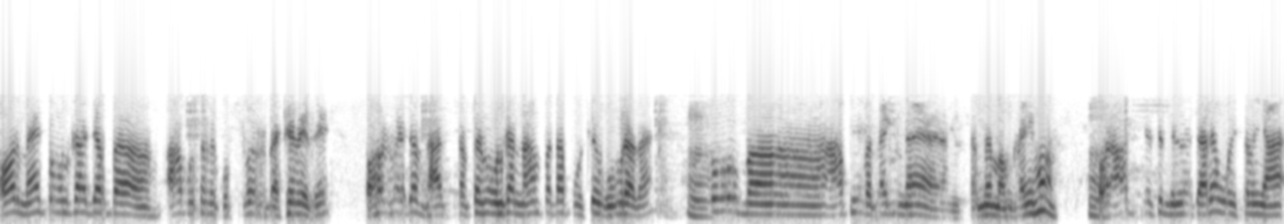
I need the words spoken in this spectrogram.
और मैं तो उनका जब आप उस समय कुर्सी पर बैठे हुए थे और मैं जब दफ्तर में उनका नाम पता पूछते घूम रहा था हाँ। तो आपने बताया कि मैं मैं मंगाई हूँ हाँ। और आप जैसे मिलना चाह रहे हैं वो इस समय यहाँ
